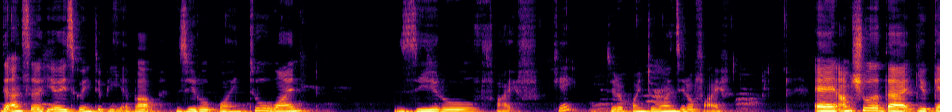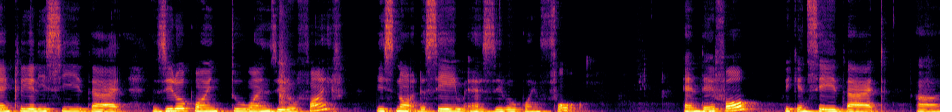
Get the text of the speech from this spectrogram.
the answer here is going to be about 0 0.2105 okay? 0 0.2105 and I'm sure that you can clearly see that 0 0.2105 is not the same as 0 0.4 and therefore we can say that uh,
